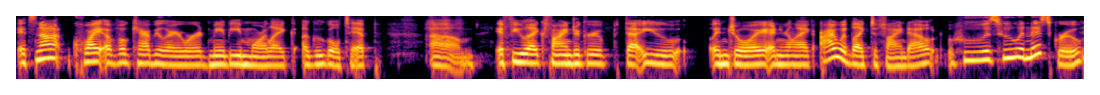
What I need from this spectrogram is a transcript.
it's not quite a vocabulary word, maybe more like a Google tip. Um, if you like find a group that you enjoy and you're like, I would like to find out who is who in this group,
